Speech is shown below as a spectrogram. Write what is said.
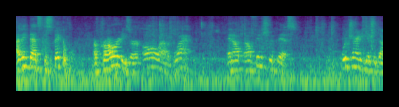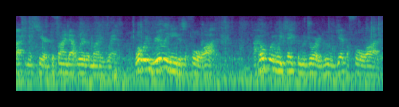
I think that's despicable. Our priorities are all out of whack. And I'll, I'll finish with this. We're trying to get the documents here to find out where the money went. What we really need is a full audit. I hope when we take the majority, we will get a full audit.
